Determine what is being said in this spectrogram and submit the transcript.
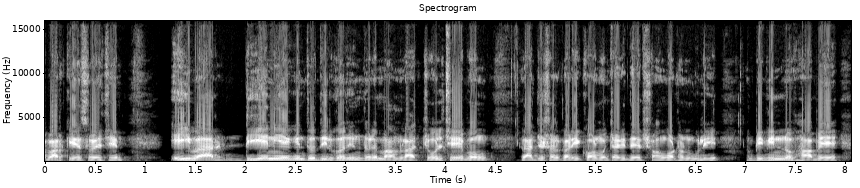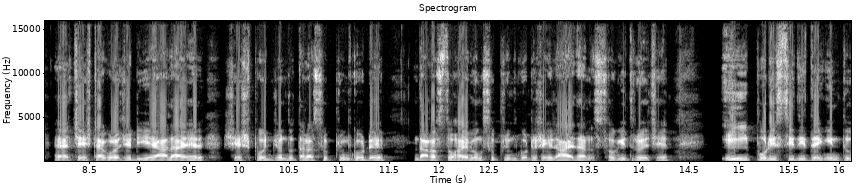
আবার কেস হয়েছে। এইবার ডিএ নিয়ে কিন্তু দীর্ঘদিন ধরে মামলা চলছে এবং রাজ্য সরকারি কর্মচারীদের সংগঠনগুলি বিভিন্নভাবে চেষ্টা করেছে ডিএ আদায়ের। শেষ পর্যন্ত তারা সুপ্রিম কোর্টে দ্বারস্থ হয় এবং সুপ্রিম কোর্টে সেই রায়দান স্থগিত রয়েছে। এই পরিস্থিতিতে কিন্তু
